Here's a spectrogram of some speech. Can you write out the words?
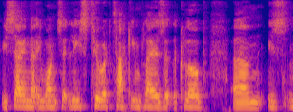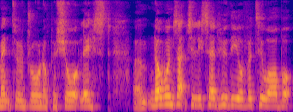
he's saying that he wants at least two attacking players at the club. Um, he's meant to have drawn up a short list. Um, no one's actually said who the other two are, but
